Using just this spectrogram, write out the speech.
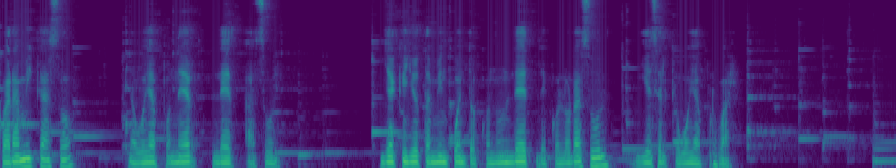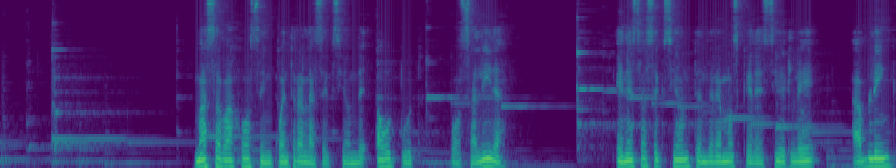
Para mi caso, le voy a poner LED azul, ya que yo también cuento con un LED de color azul y es el que voy a probar. Más abajo se encuentra la sección de Output o salida. En esta sección tendremos que decirle a Blink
